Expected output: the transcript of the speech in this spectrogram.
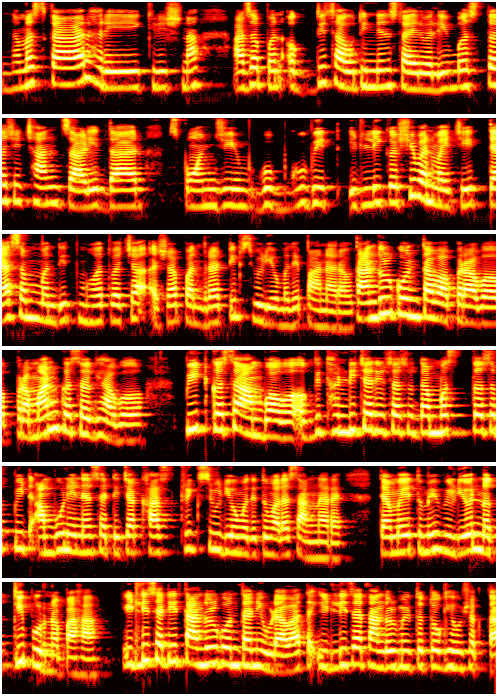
नमस्कार हरे कृष्णा. आज आपण अगदी साऊथ इंडियन स्टाईलवाली मस्त अशी छान जाळीदार स्पॉन्जी गुबगुबीत इडली कशी बनवायची त्या संबंधित महत्त्वाच्या अशा पंधरा टिप्स व्हिडिओमध्ये पाहणार आहोत. तांदूळ कोणता वापरावं? प्रमाण कसं घ्यावं? पीठ कसं आंबवावं? अगदी थंडीच्या दिवसातसुद्धा मस्त असं पीठ आंबून येण्यासाठीच्या खास ट्रिक्स व्हिडिओमध्ये तुम्हाला सांगणार आहे. त्यामुळे तुम्ही व्हिडिओ नक्की पूर्ण पहा. इडलीसाठी तांदूळ कोणता निवडावा? तर इडलीचा तांदूळ मिळतो तो घेऊ शकता.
